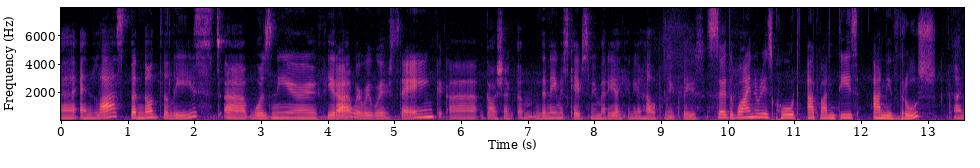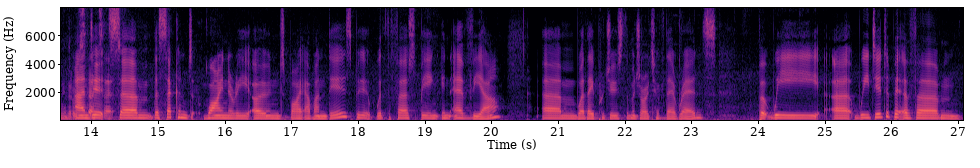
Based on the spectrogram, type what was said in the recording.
Uh, and last but not the least uh, was near Fira, where we were staying. Uh, gosh, I, um, the name escapes me. Maria, can you help me, please? So the winery is called Avantis Anhydrous. Anidrous, and it's it. um, the second winery owned by Avantis, with the first being in Evia, um, where they produce the majority of their reds. But we uh, we did a bit of um,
